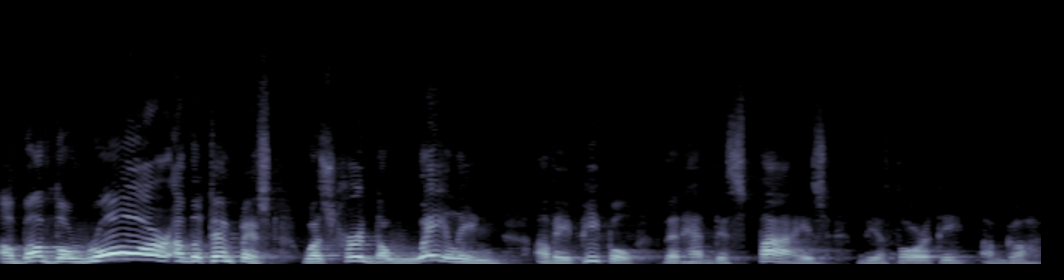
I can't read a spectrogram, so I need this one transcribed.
Above the roar of the tempest was heard the wailing of a people that had despised the authority of God.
